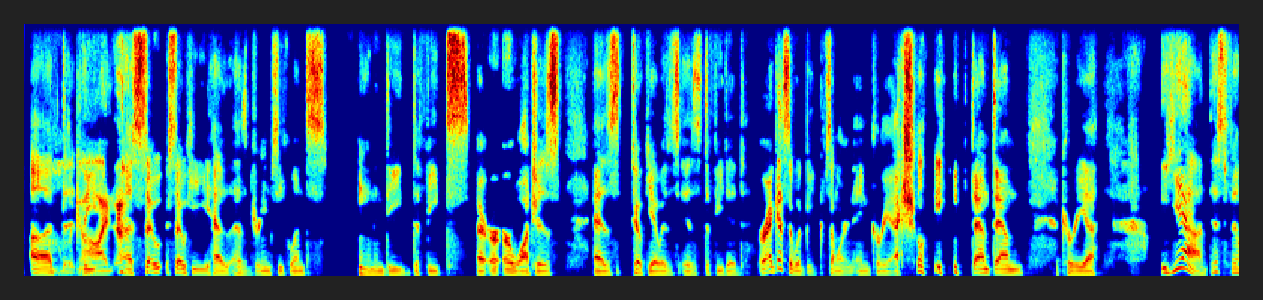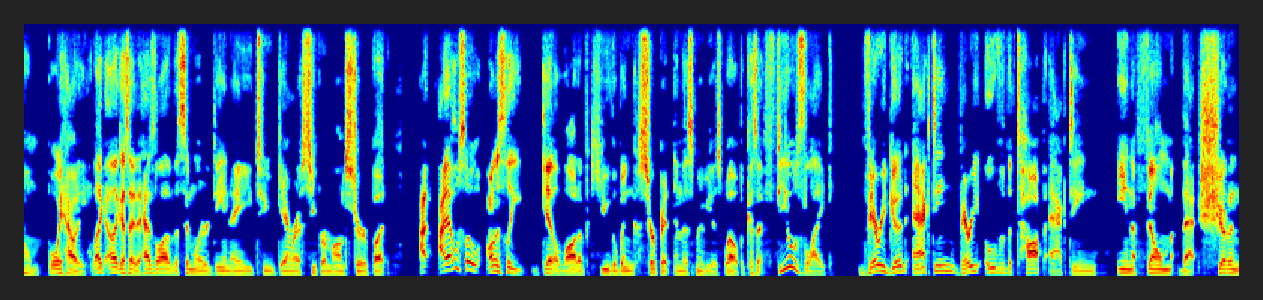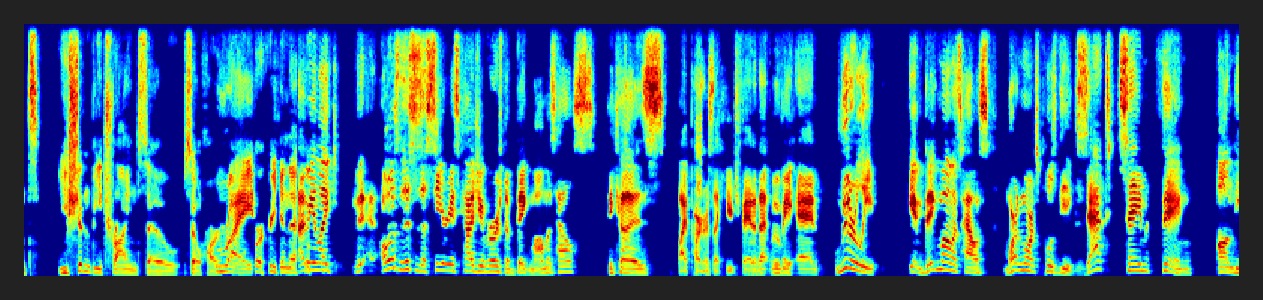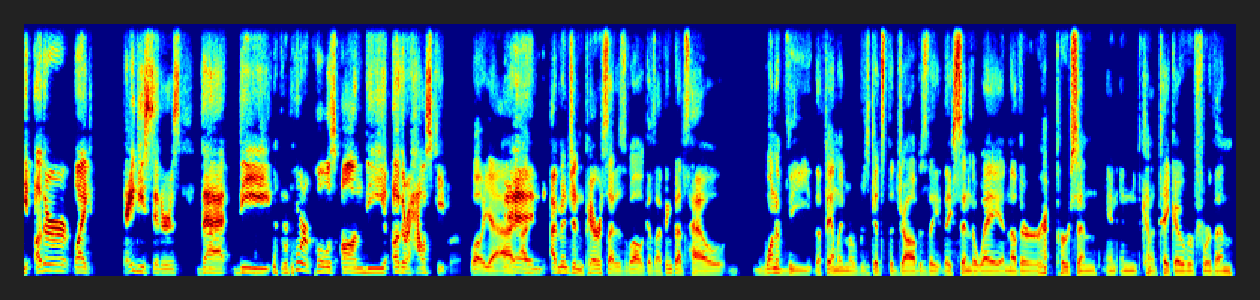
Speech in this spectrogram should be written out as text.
Uh, oh d- my the- god. uh, so so he has has a dream sequence and indeed defeats or, or, or watches as Tokyo is is defeated, or I guess it would be somewhere in, in Korea actually, downtown Korea. Yeah, this film, boy howdy, like like I said, it has a lot of the similar DNA to Gamera Super Monster, but I, I also honestly get a lot of Q the Winged Serpent in this movie as well because it feels like very good acting, very over the top acting in a film that shouldn't you shouldn't be trying so so hard Right. for, you know I mean, like, th- honestly, this is a serious kaiju version of Big Momma's House because my partner's a huge fan of that movie. And literally, in Big Momma's House, Martin Lawrence pulls the exact same thing on the other, like, babysitters that the reporter pulls on the other housekeeper. well yeah I, I, and I mentioned Parasite as well because I think that's how one of the the family members gets the job is they they send away another person and and kind of take over for them.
